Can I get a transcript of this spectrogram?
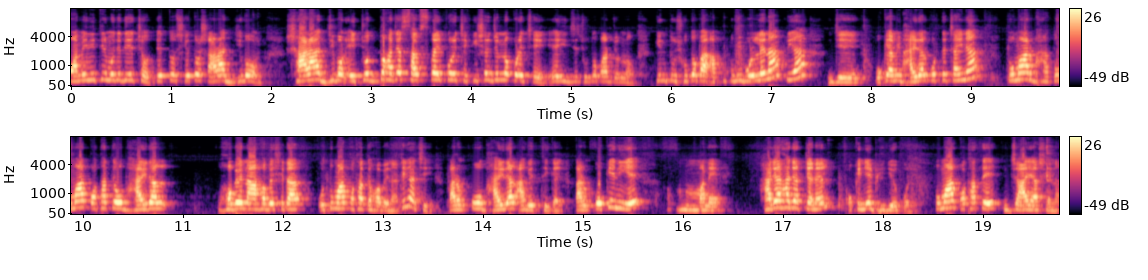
কমিউনিটির মধ্যে দিয়েছ, তে তো, সে তো সারা জীবন সারা জীবন এই চোদ্দ হাজার সাবস্ক্রাইব করেছে, কিসের জন্য করেছে? এই যে সুতোপার জন্য। কিন্তু সুতপা তুমি বললে না, প্রিয়া, যে ওকে আমি ভাইরাল করতে চাই না? তোমার তোমার কথাতে ও ভাইরাল হবে না হবে সেটা ও তোমার কথাতে হবে না, ঠিক আছে? কারণ ও ভাইরাল আগের থেকে কারণ ওকে নিয়ে মানে হাজার হাজার চ্যানেল ওকে নিয়ে ভিডিও করে। তোমার কথাতে যায় আসে না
